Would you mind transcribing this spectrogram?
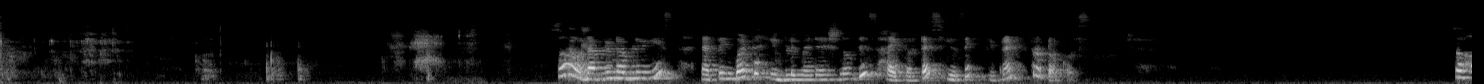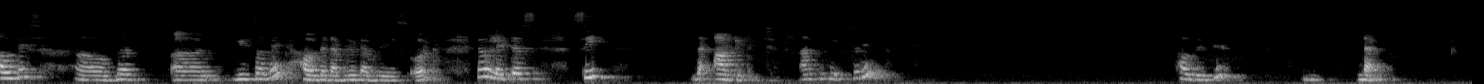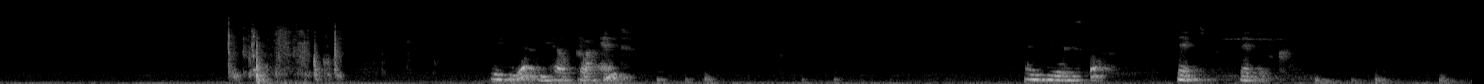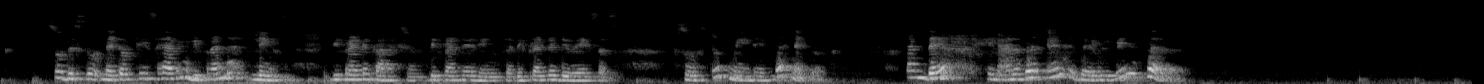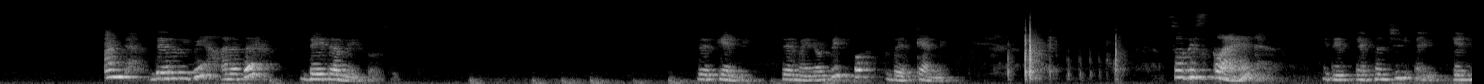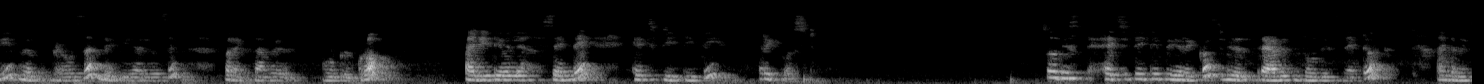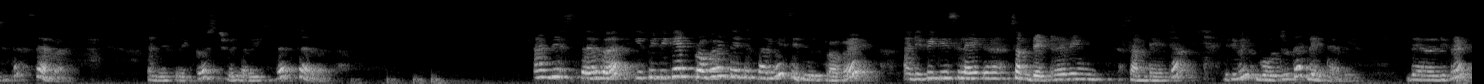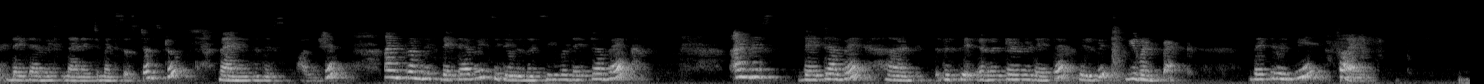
So WW is nothing but the implementation of this hypertext using different protocols. So how this uh, web uh, we saw how the WWs work. Now let us see the architecture. Architecture is how this is done. See here we have client and here is the net network. So this network is having different links, different connections, different links, different devices so as to maintain the network. And there in another end there will be a server. And there will be another database also. There can be. There may not be, but there can be. So this client, it is essentially it can be a web browser that we are using. For example, Google Chrome, and it will send a HTTP request. So this HTTP request will travel through this network and reach the server. And this request will reach the server. And this server, if it can provide data service, it will provide. And if it is like uh, some retrieving some data, it will go to the database. There are different database management systems to manage this function. And from this database, it will receive a data back. And this data back, uh, retrieved data will be given back. That will be a file.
